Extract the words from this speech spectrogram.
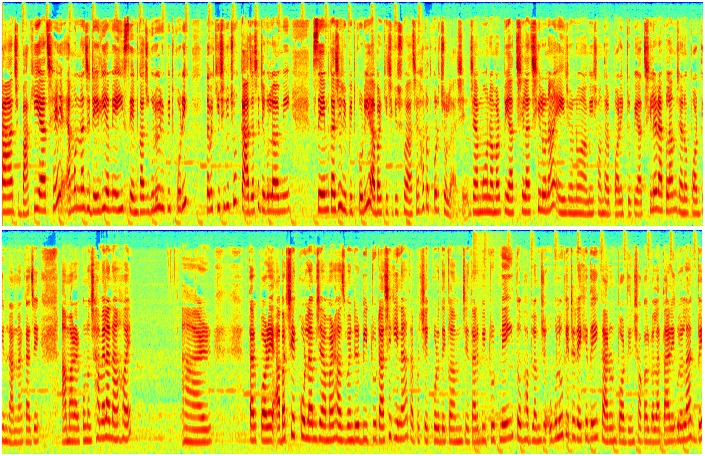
কাজ বাকি আছে। এমন না যে ডেইলি আমি এই সেম কাজগুলোই রিপিট করি, তবে কিছু কিছু কাজ আছে যেগুলো আমি সেম কাজই রিপিট করি, আবার কিছু কিছু আছে হঠাৎ করে চলে আসে। যেমন আমার পেঁয়াজ ছেলা ছিল না এই জন্য আমি সন্ধ্যার পর একটু পেঁয়াজ ছিলে রাখলাম যেন পরদিন রান্নার কাজে আমার আর কোনো ঝামেলা না হয়। আর তারপরে আবার চেক করলাম যে আমার হাজব্যান্ডের বিটরুট আছে কি না তারপর চেক করে দেখলাম যে তার বিটরুট নেই, তো ভাবলাম যে ওগুলোও কেটে রেখে দেই, কারণ পরদিন সকালবেলা তার এগুলো লাগবে।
